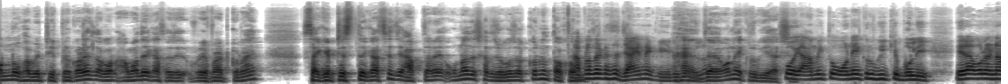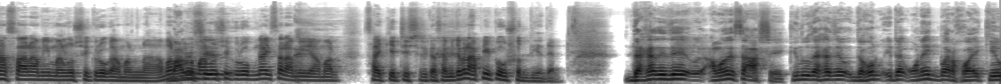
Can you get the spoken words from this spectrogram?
অন্যভাবে ট্রিটমেন্ট করা হয় তখন আমাদের কাছে রেফার করা হয় সাইকেট্রিস্টদের কাছে যে আপনারা ওনাদের সাথে যোগাযোগ করেন তখন আপনাদের কাছে যায় নাকি হ্যাঁ যায় অনেক রুগী আসে। ওই আমি তো অনেক রুগীকে বলি এরা বলে না স্যার আমি মানসিক রোগ আমার না। আমার কোনো মানসিক রোগ নাই স্যার আমি আমার সাইকিয়াট্রিস্টের কাছে আমি যাবেন আপনি একটু ঔষধ দিয়ে দেন। দেখা যায় যে আমাদের কাছে আসে কিন্তু দেখা যায় যখন এটা অনেকবার হয় কেউ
